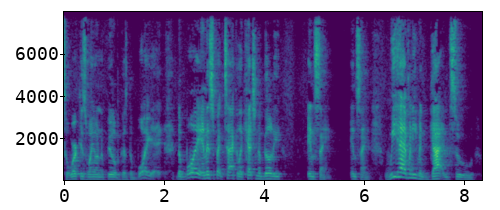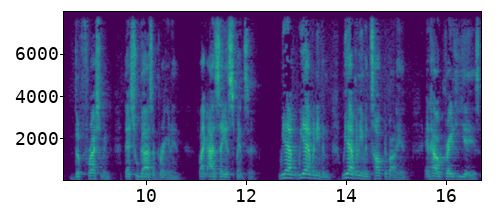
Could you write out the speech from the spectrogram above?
to work his way on the field because the boy, the boy and his spectacular catching ability, insane, insane. We haven't even gotten to the freshmen that you guys are bringing in, like Isaiah Spencer. We haven't we haven't even we haven't even talked about him and how great he is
